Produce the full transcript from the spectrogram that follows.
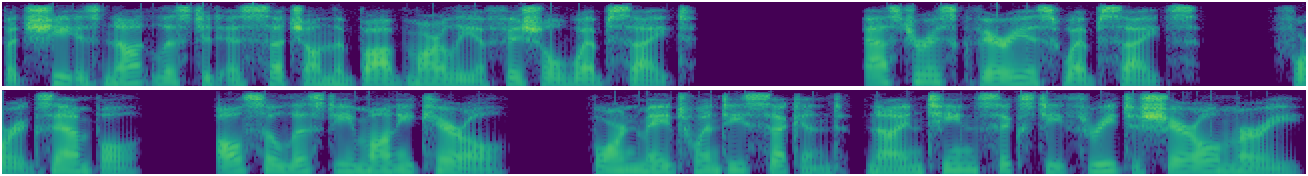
but she is not listed as such on the Bob Marley official website. Asterisk various websites, for example, also list Imani Carroll, born May 22, 1963 to Cheryl Murray,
